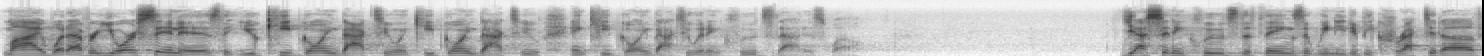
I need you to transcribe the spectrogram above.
my whatever your sin is that you keep going back to and keep going back to and keep going back to. It includes that as well. Yes, it includes the things that we need to be corrected of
